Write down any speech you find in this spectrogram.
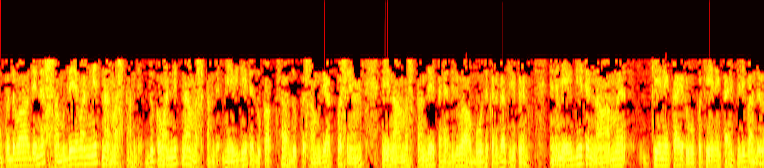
උපදවා දෙන සමුදය වන්නේත් නාමස්කන්ධය. දුක වන්නේත් නාමස්කන්ධය. මේ විදිහට දුකක් සහ දුක්ඛ සමුදයක් වශයෙන් මේ නාමස්කන්ධය පැහැදිලිව අවබෝධ කරගත යුතු වෙනවා. එන්න මේ විදිහට නාම කියන එකයි රූප කියන එකයි පිළිබඳව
